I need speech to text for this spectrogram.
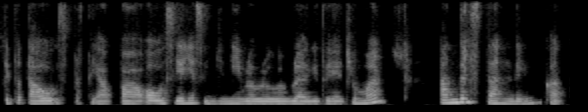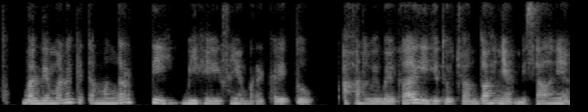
Kita tahu seperti apa, oh usianya segini, bla bla bla gitu ya. Cuman understanding kata bagaimana kita mengerti behave-nya mereka itu akan lebih baik lagi gitu. Contohnya, misalnya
